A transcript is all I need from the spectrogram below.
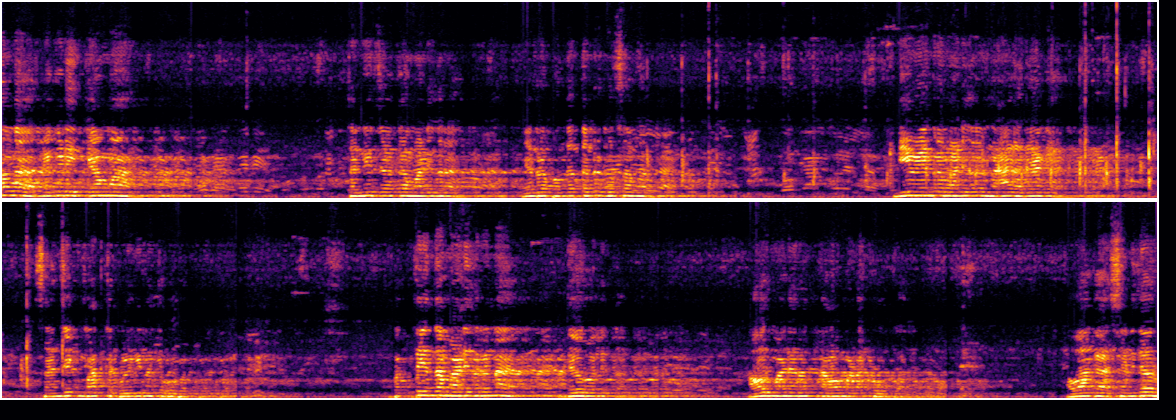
ಒಂದ ನೆಗಡಿ, ಕೆಮ್ಮ. ತಣ್ಣೀರ್ ಜಳಕ ಮಾಡಿದ್ರ ಏನ್ರ ಬಂದತ್ತಲ್ರಿ ಗುಡ್ಸಮ್ಮ ನೀವೇನ್ರ ಮಾಡಿದ್ರ ನಾಳೆ ಅದ್ಯಾಗ ಸಂಜೆಗೆ ಮತ್ತೆ ಗುಳಿಗಿನ ತಗೋಬೇಕು. ಭಕ್ತಿಯಿಂದ ಮಾಡಿದ್ರನ ದೇವ್ರು ಒಲಿತಾರ. ಅವ್ರು ಮಾಡ್ಯಾರ ನಾವು ಮಾಡಕ್ ಹೋಗ್ಬಾರ್ದು. ಅವಾಗ ಶನಿದೇವ್ರ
